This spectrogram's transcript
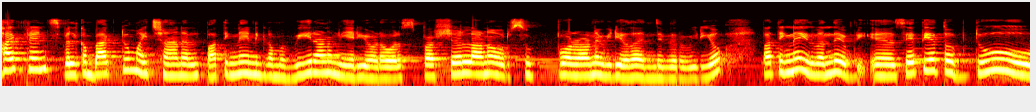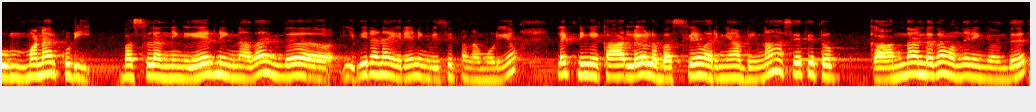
Hi friends welcome back to my channel பார்த்தீங்கன்னா இன்றைக்கி நம்ம வீராணம் ஏரியோட ஒரு ஸ்பெஷலான ஒரு சூப்பரான வீடியோ தான் இந்த ஒரு வீடியோ பார்த்தீங்கன்னா இது வந்து எப்படி சேத்தியாத்தோப் டு மன்னார்குடி பஸ்ஸில் நீங்கள் ஏறினீங்கன்னா தான் இந்த வீராணா ஏரியா நீங்கள் விசிட் பண்ண முடியும். லைக் நீங்கள் கார்லேயோ இல்லை பஸ்லேயோ வரீங்க அப்படின்னா சேத்தியாத்தோப் அந்தாண்டை தான் வந்து நீங்கள் வந்து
